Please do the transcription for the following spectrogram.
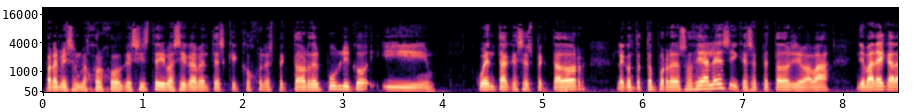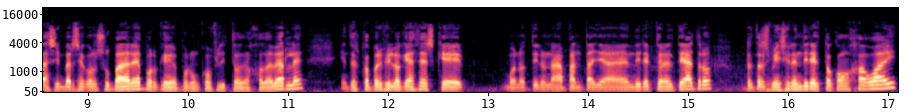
para mí es el mejor juego que existe y básicamente es que coge un espectador del público y cuenta que ese espectador le contactó por redes sociales y que ese espectador llevaba lleva décadas sin verse con su padre porque por un conflicto dejó de verle. Y entonces Copperfield lo que hace es que bueno, tiene una pantalla en directo en el teatro, retransmisión en directo con Hawái,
